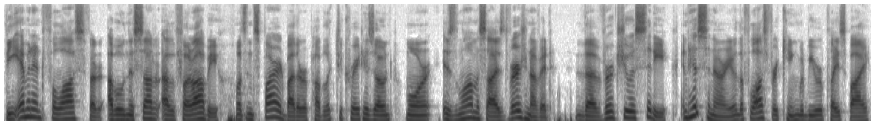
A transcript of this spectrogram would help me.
The eminent philosopher Abu Nasr al-Farabi was inspired by the Republic to create his own, more Islamicized version of it, the virtuous city. In his scenario, the philosopher king would be replaced by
